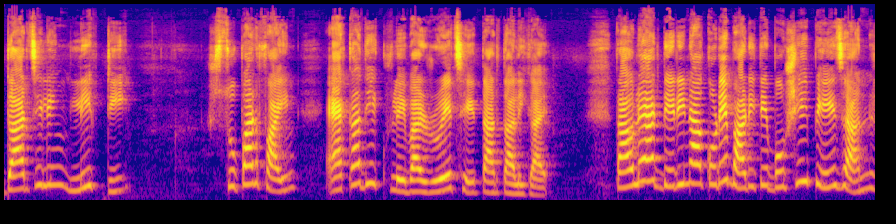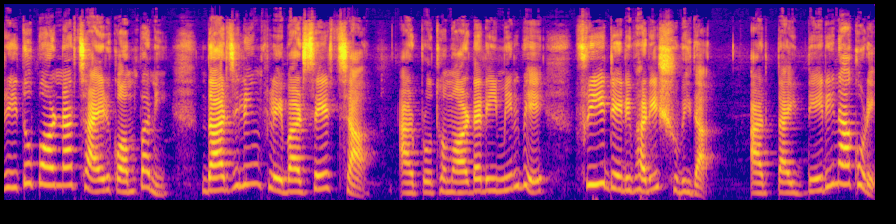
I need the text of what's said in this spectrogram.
Darjeeling leaf tea, super fine একাধিক ফ্লেভার রয়েছে তার তালিকায়। তাহলে আর দেরি না করে বাড়িতে বসেই পেয়ে যান ঋতুপর্ণার চায়ের কোম্পানি, দার্জিলিং ফ্লেভার্সের চা। আর প্রথম অর্ডারেই মিলবে ফ্রি ডেলিভারির সুবিধা। আর তাই দেরি না করে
